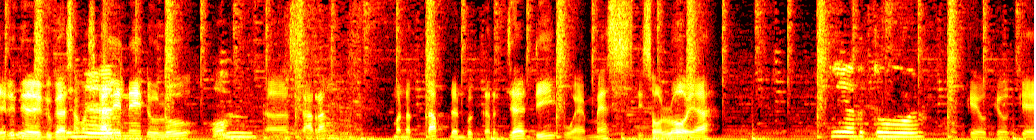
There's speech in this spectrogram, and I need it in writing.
Jadi tidak diduga sama Benar. sekali nih dulu. Oh hmm. uh, sekarang menetap dan bekerja di UMS di Solo ya. Iya betul. Oke oke oke.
